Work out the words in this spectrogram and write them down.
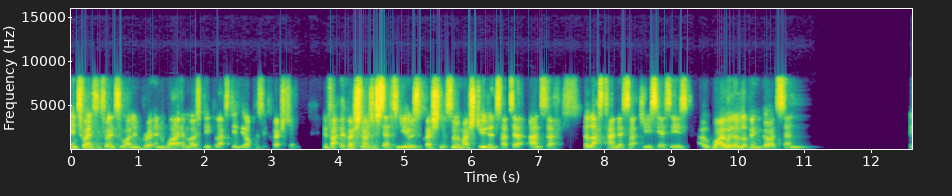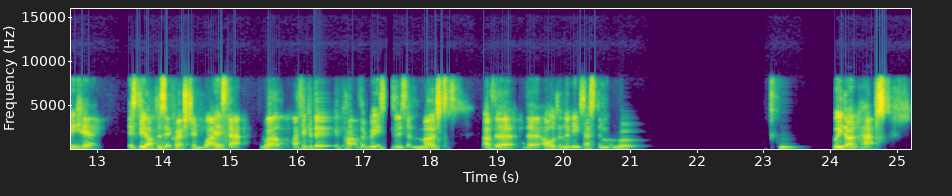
In 2021 in Britain, why are most people asking the opposite question? In fact, the question I just said to you is a question that some of my students had to answer the last time they sat GCSEs. Uh, why would a loving God send me here? It's the opposite question. Why is that? Well, I think a big part of the reason is that most of the, the Old and the New Testament we don't perhaps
